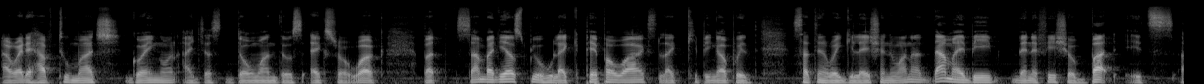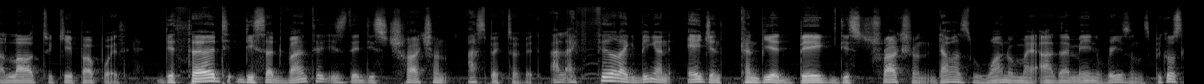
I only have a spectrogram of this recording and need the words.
I already have too much going on. I just don't want those extra work. But somebody else, people who like paperwork, like keeping up with certain regulation and whatnot, that might be beneficial, but it's a lot to keep up with. The third disadvantage is the distraction aspect of it. I feel like being an agent can be a big distraction. That was one of my other main reasons. Because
